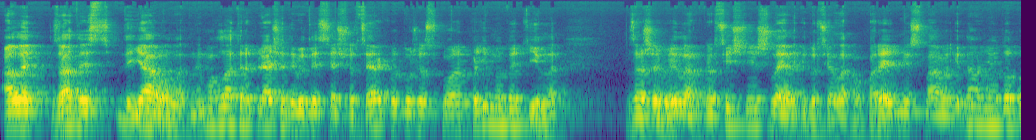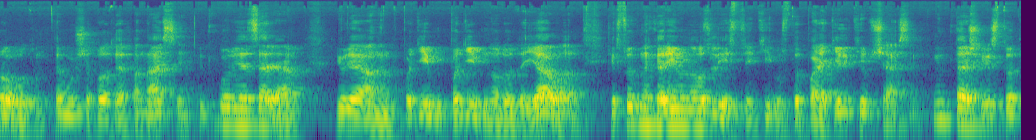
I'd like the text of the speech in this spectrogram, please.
Але задрість диявола не могла терпляче дивитися, що церква дуже скоро, подібно до тіла, заживила розсічені члени і досягла попередньої слави і давнього добробуту, тому що проти Афанасії підбурює царя Юліана, подіб, подібного до диявола, і вступника рівного злістю, який уступає тільки в часі. Він теж христо,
